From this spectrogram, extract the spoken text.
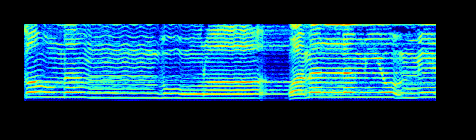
قوما بورا ومن لم يؤمن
